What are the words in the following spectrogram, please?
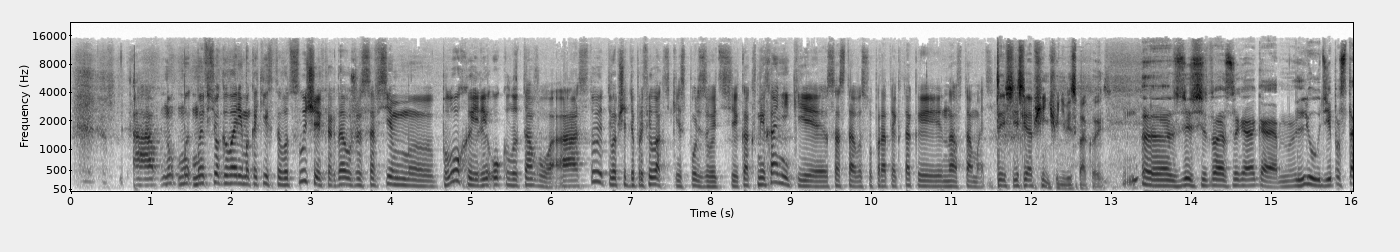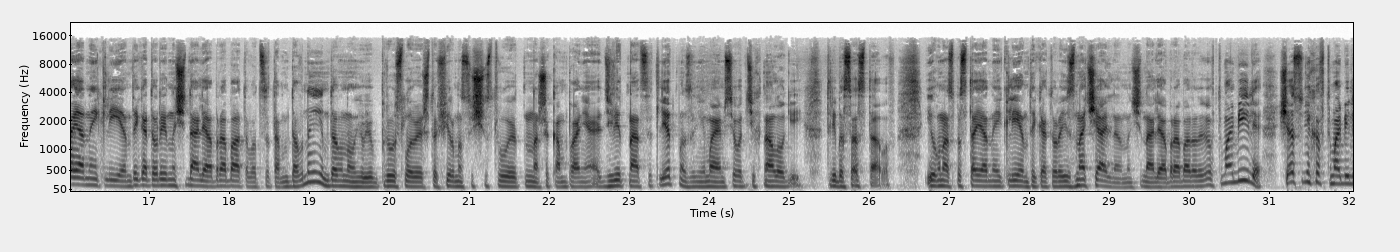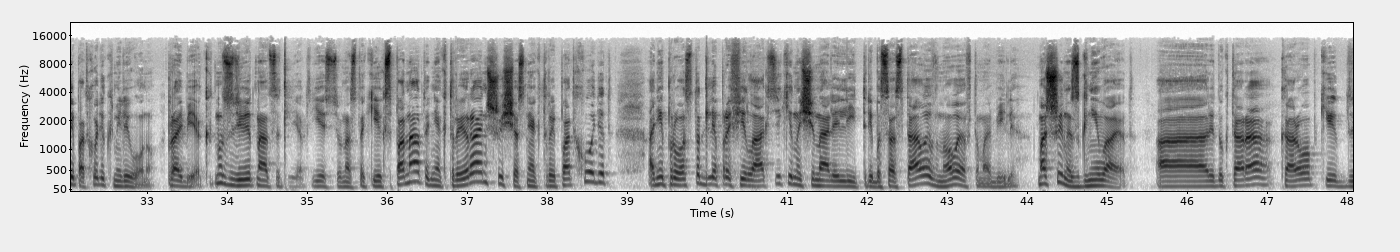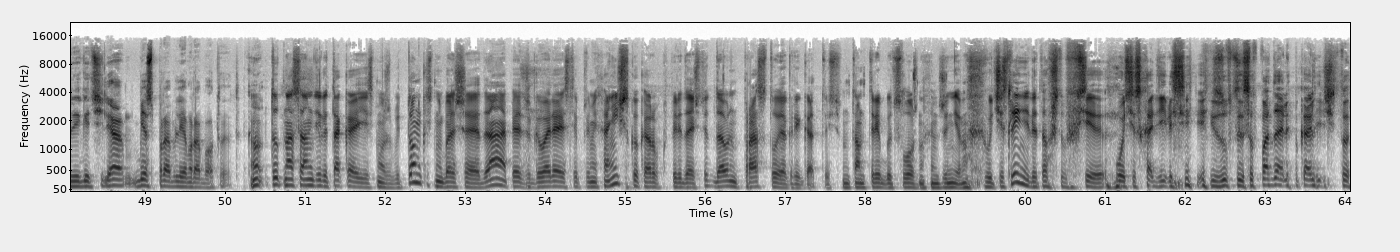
А, ну, мы, мы все говорим о каких-то вот случаях, когда уже совсем э, плохо или около того. А стоит ли вообще для профилактики использовать как в механике составы Супротек, так и на автомате? То есть, если вообще ничего не беспокоит. Э, Здесь ситуация какая? Люди, постоянные клиенты, которые начинали обрабатываться там давным-давно, при условии, что фирма существует, наша компания, 19 лет мы занимаемся вот технологией трибосоставов. И у нас постоянные клиенты, которые изначально начинали обрабатывать автомобили, сейчас у них автомобили подходят к миллиону пробег. Ну, за 19 лет есть у нас такие экспонаты, некоторые раньше, сейчас некоторые подходят. Они просто для профилактики начинали лить трибосоставы в новые автомобили. Машины сгнивают, а редуктора, коробки, двигателя без проблем работают. Ну, тут на самом деле такая есть, может быть, тонкость небольшая, да. Опять же говоря, если про механическую коробку передач, то это довольно простой агрегат. То есть он там требует сложных инженерных вычислений для того, чтобы все оси сходились и зубцы совпадали по количеству.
